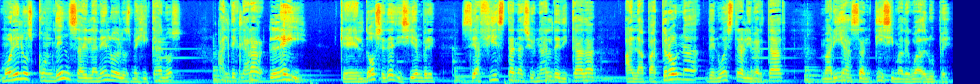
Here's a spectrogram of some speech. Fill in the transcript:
Morelos condensa el anhelo de los mexicanos al declarar ley que el 12 de diciembre sea fiesta nacional dedicada a la patrona de nuestra libertad, María Santísima de Guadalupe.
